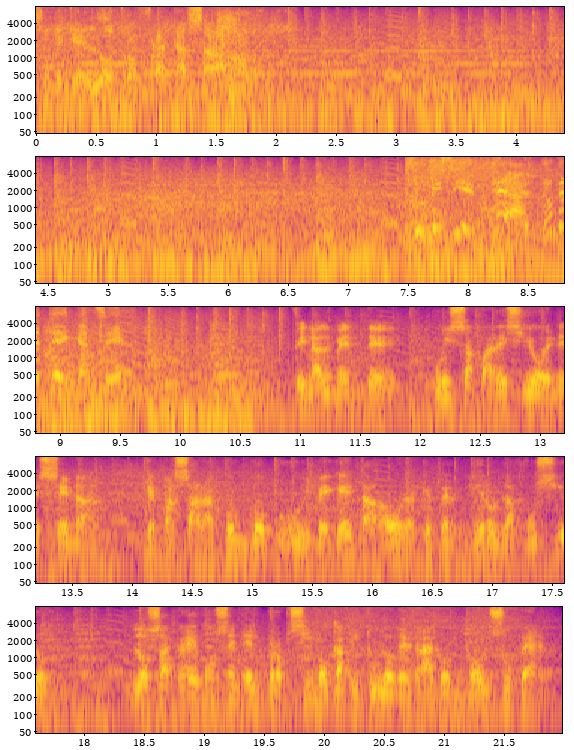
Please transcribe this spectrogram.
Caso de que el otro fracasara. Suficiente alto, deténganse. Finalmente, Whis apareció en escena. ¿Qué pasará con Goku y Vegeta ahora que perdieron la fusión? Lo sabremos en el próximo capítulo de Dragon Ball Super.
